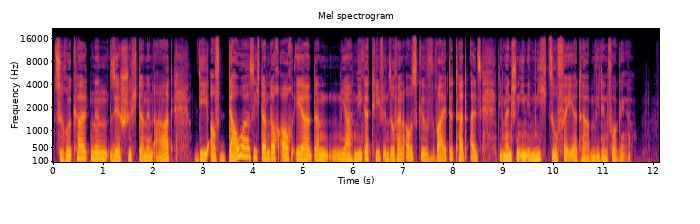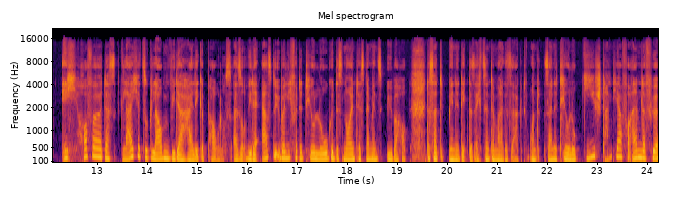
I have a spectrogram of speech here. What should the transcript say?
zurückhaltenden, sehr schüchternen Art, die auf Dauer sich dann doch auch eher dann ja negativ insofern ausgeweitet hat, als die Menschen ihn eben nicht so verehrt haben wie den Vorgänger. Ich hoffe, das Gleiche zu glauben wie der heilige Paulus, also wie der erste überlieferte Theologe des Neuen Testaments überhaupt. Das hat Benedikt XVI. mal gesagt. Und seine Theologie stand ja vor allem dafür,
